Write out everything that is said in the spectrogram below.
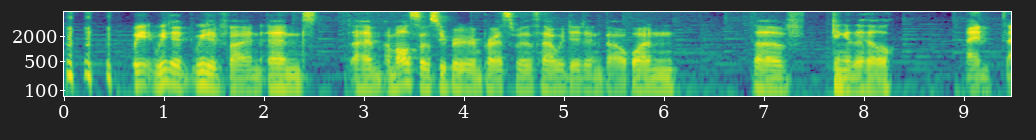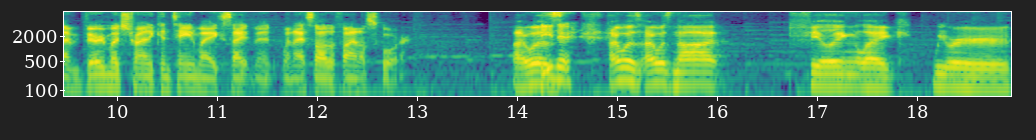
we we did we did fine, and I'm I'm also super impressed with how we did in bout one of King of the Hill. I'm I'm very much trying to contain my excitement when I saw the final score. I was I was I was not feeling like we were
